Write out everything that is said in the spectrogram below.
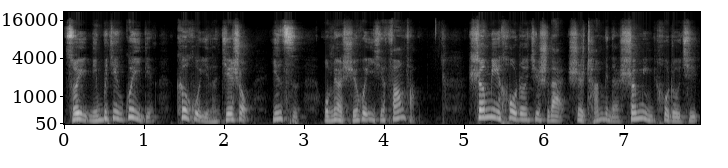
所以零部件贵一点，客户也能接受。因此，我们要学会一些方法。生命后周期时代是产品的生命后周期，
